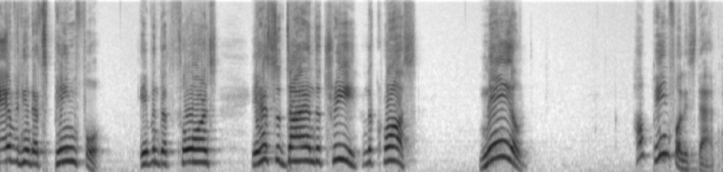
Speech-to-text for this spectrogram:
Everything that's painful. Even the thorns. He has to die on the tree, on the cross. Nailed. How painful is that?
